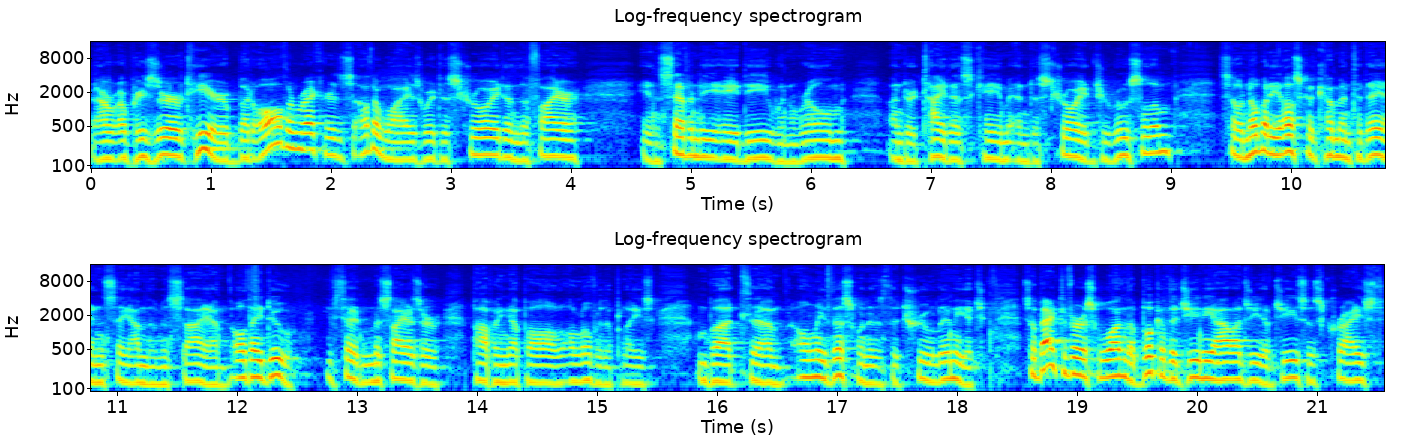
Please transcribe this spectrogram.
are, are preserved here, but all the records otherwise were destroyed in the fire in 70 AD when Rome under Titus came and destroyed Jerusalem. So nobody else could come in today and say, I'm the Messiah. Oh, they do. You've said messiahs are popping up all, all over the place, but um, only this one is the true lineage. So back to verse 1, the book of the genealogy of Jesus Christ,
